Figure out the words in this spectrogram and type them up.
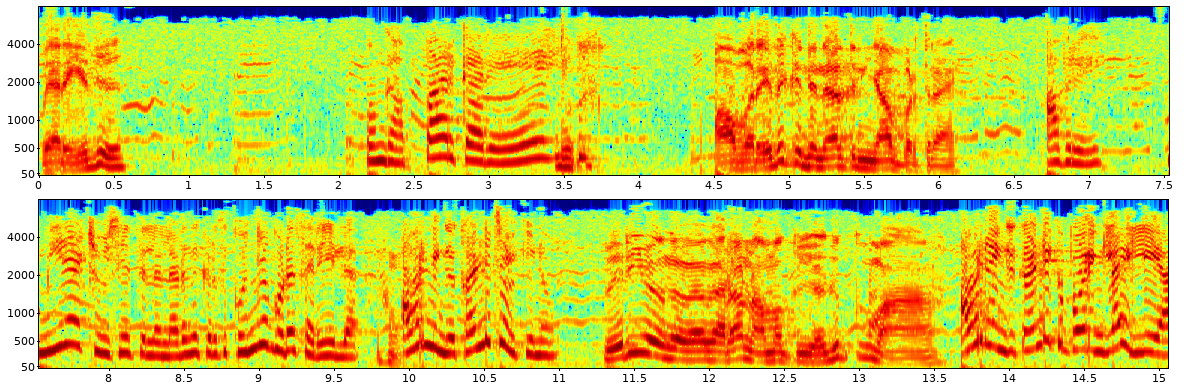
வேற எது? உங்க அப்பா இருக்காரே. அவர் எதுக்கு இந்த நேரத்துக்கு ஞாபகப்படுத்துற? அவரு மீனாட்சி விஷயத்துல நடந்துக்கிறது கொஞ்சம் கூட சரியில்லை. அவர் நீங்க கண்டிச்சு வைக்கணும். பெரியவங்க விவகாரம் நமக்கு எதுக்குமா? அவர் நீங்க கண்டிக்க போறீங்களா இல்லையா?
